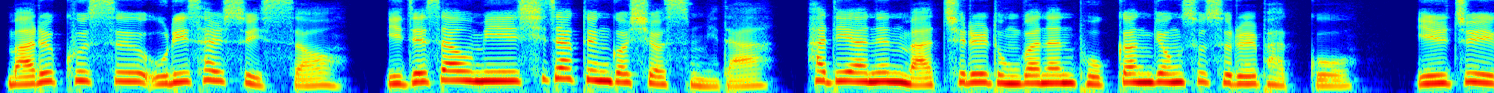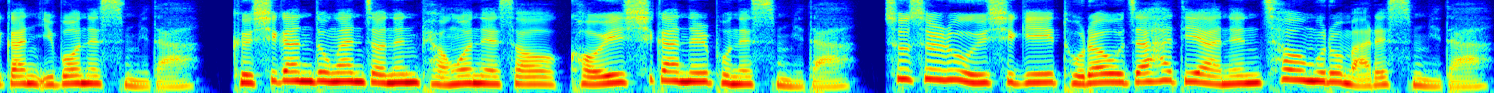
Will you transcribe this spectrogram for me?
마르쿠스, 우리 살 수 있어. 이제 싸움이 시작된 것이었습니다. 하디아는 마취를 동반한 복강경 수술을 받고 일주일간 입원했습니다. 그 시간 동안 저는 병원에서 거의 시간을 보냈습니다. 수술 후 의식이 돌아오자 하디아는 처음으로 말했습니다.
